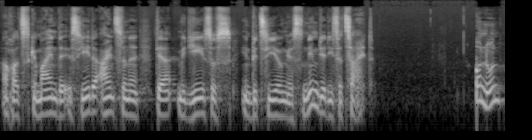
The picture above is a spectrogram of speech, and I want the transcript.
Auch als Gemeinde ist jeder Einzelne, der mit Jesus in Beziehung ist. Nimm dir diese Zeit. Und nun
